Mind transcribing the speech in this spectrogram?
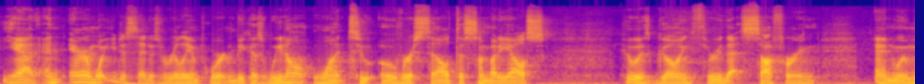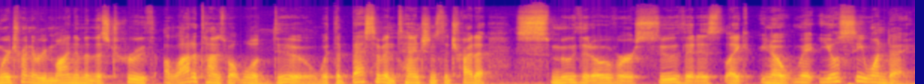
Yeah, and Aaron, what you just said is really important because we don't want to oversell to somebody else who is going through that suffering. And when we're trying to remind them of this truth, a lot of times what we'll do with the best of intentions to try to smooth it over or soothe it is like, you know, you'll see one day.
